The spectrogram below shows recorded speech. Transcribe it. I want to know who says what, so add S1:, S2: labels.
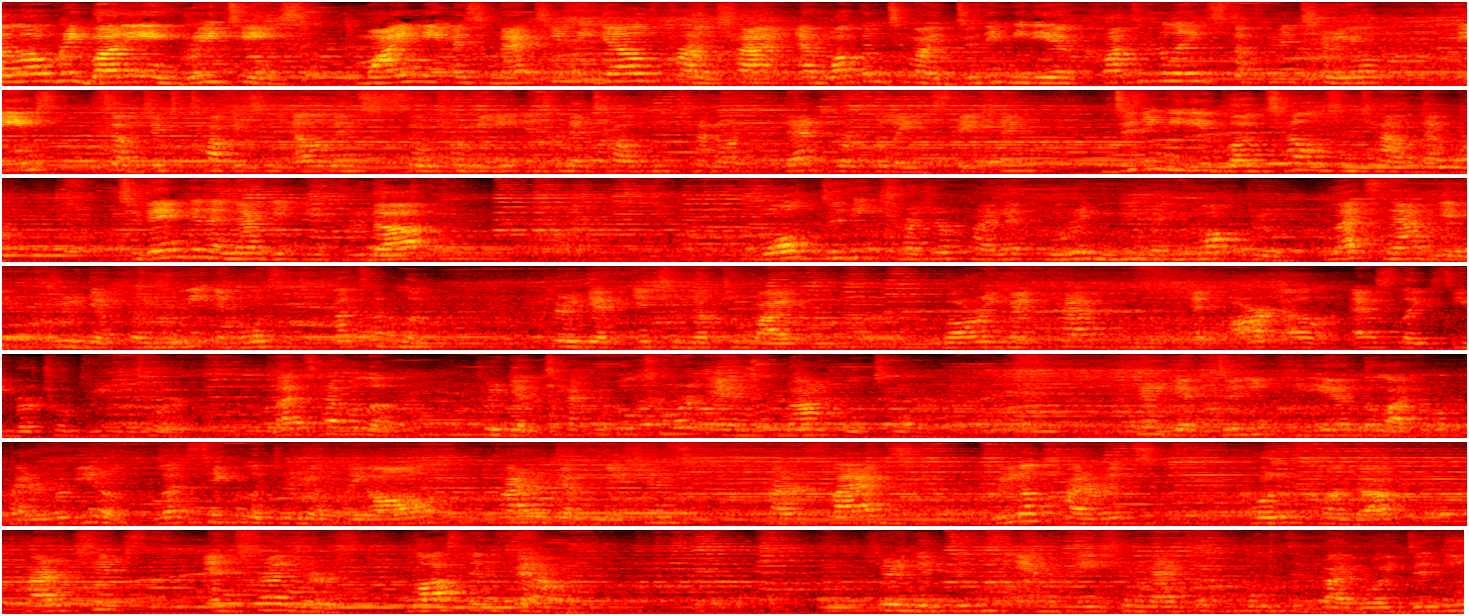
S1: Hello everybody and greetings. My name is Maxine Miguel from Chat, and welcome to my Disney Media content related stuff and material, themes, subjects, topics and elements, social media, internet television channel, network related station, Disney Media blog television channel network. Today I'm going to navigate you through the Walt Disney Treasure Planet Blu-ray movie menu walkthrough. Let's navigate through the movie and also let's have a look. Here again, introduction by Laurie Metcalf and RLS Legacy Virtual Dream Tour. Let's have a look. Here again, technical tour and nautical tour. Here again, Disneypedia and the Life of a Pirate Review. Let's take a look. Here again, play all pirate definitions, pirate flags, real pirates, code of conduct, pirate ships, and treasures, lost and found here to get Disney's animation magic hosted by Roy Disney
